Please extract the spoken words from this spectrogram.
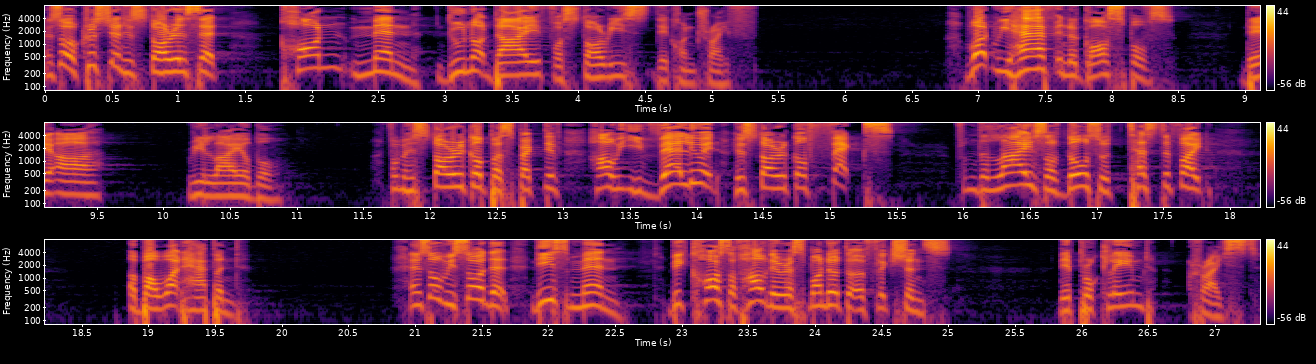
And so a Christian historian said, con men do not die for stories they contrive. What we have in the Gospels, they are reliable. From historical perspective, how we evaluate historical facts from the lives of those who testified about what happened. And so we saw that these men, because of how they responded to afflictions, they proclaimed Christ.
